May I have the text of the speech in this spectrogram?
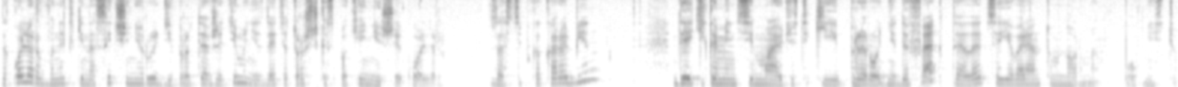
За кольором вони такі насичені руді, проте в житті, мені здається, трошечки спокійніший колір. Застіпка карабін. Деякі камінці мають ось такі природні дефекти, але це є варіантом норми повністю.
